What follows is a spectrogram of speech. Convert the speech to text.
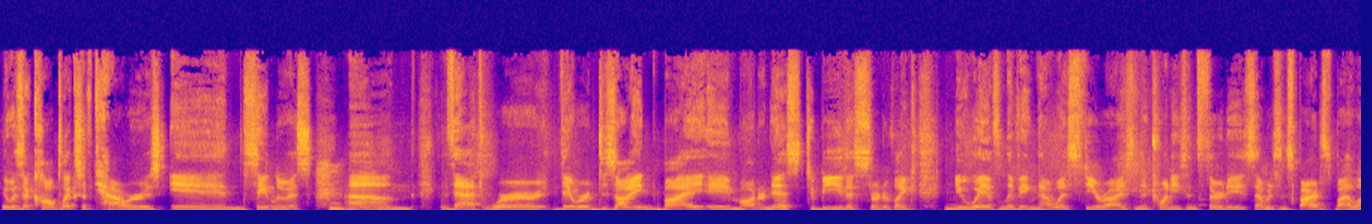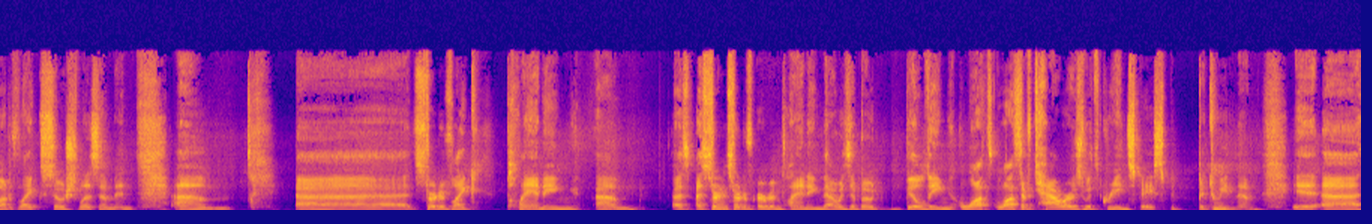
it was a complex of towers in st louis um that were they were designed by a modernist to be this sort of like new way of living that was theorized in the 20s and 30s that was inspired by a lot of like socialism and um uh, sort of like planning um, a, a certain sort of urban planning that was about building lots lots of towers with green space be- between them, It, uh,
